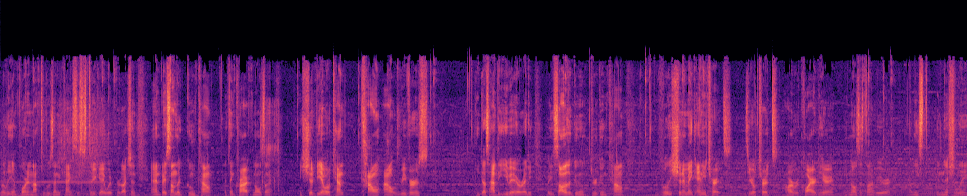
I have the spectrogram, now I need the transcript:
Really important not to lose any tanks. This is 3 gateway production, and based on the goon count, I think Cryok knows that. He should be able to count, count out Reavers he does have the eBay already, but he saw the Dragoon count. He really shouldn't make any turrets. Zero turrets are required here. He knows it's not Reaver, at least initially.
